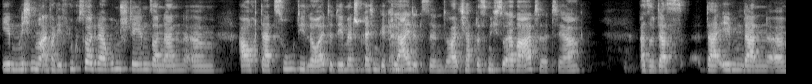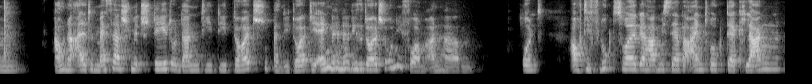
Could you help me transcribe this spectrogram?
eben nicht nur einfach die Flugzeuge da rumstehen, sondern ähm, auch dazu die Leute dementsprechend gekleidet sind, weil ich habe das nicht so erwartet, ja. Also dass da eben dann ähm, auch eine alte Messerschmidt steht und dann die, die Deutschen, also die, Deu die Engländer diese deutsche Uniform anhaben. Und auch die Flugzeuge haben mich sehr beeindruckt, der Klang,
